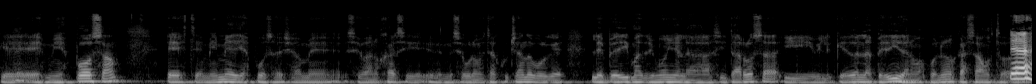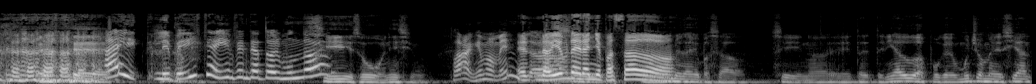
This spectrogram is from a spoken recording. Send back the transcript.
que es mi esposa, este, mi media esposa, ella me, se va a enojar si eh, me- seguro me está escuchando porque le pedí matrimonio en la cita rosa y le quedó en la pedida nomás, pues no nos casamos todavía. Este, Ay, ¿le pediste ahí enfrente a todo el mundo? sí, estuvo buenísimo. Pa, qué momento. En noviembre del Sí, año pasado. en noviembre del año pasado. Sí, no, eh, te- tenía dudas porque muchos me decían,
